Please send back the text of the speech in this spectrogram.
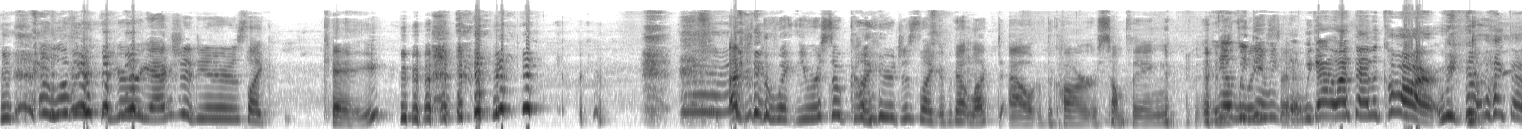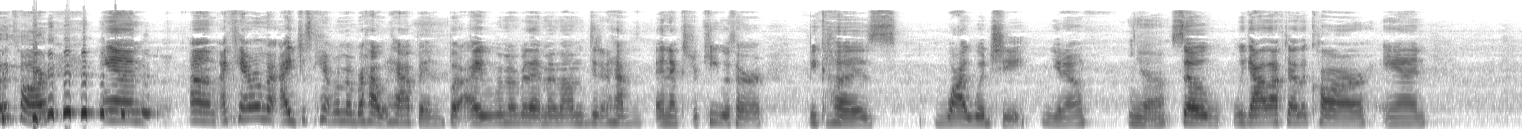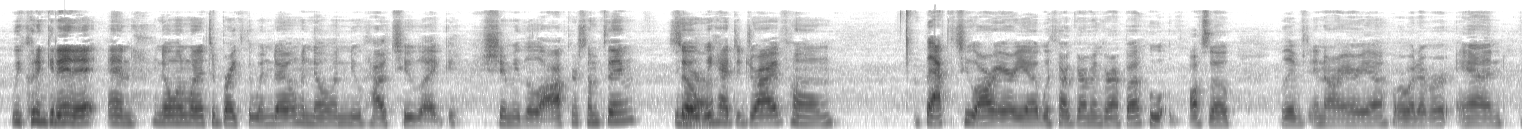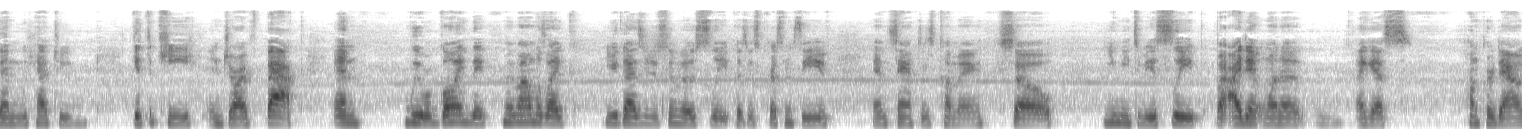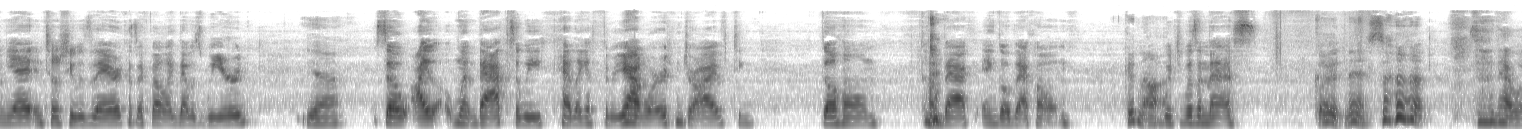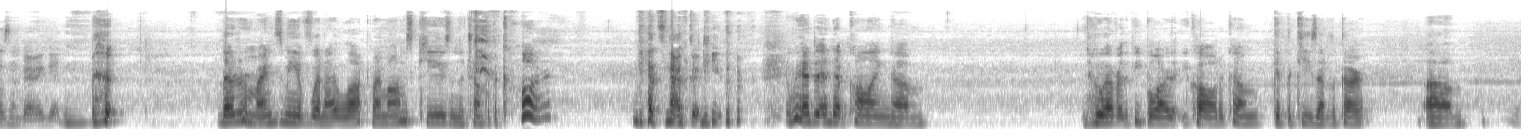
I love your, your reaction. You're just like, okay. I just the way you were so. You were just like, if we got locked out of the car or something. No, we did. We, we got locked out of the car. We got locked out of the car, and um, I can't remember. I just can't remember how it happened. But I remember that my mom didn't have an extra key with her because why would she? You know. yeah, So we got locked out of the car, and we couldn't get in it, and no one wanted to break the window, and no one knew how to like shimmy the lock or something. So Yeah. we had to drive home back to our area with our grandma and grandpa, who also lived in our area or whatever, and then we had to get the key and drive back. And we were going. They, my mom was like, "You guys are just gonna go to sleep because it's Christmas Eve and Santa's coming, so you need to be asleep." But I didn't want to, I guess, hunker down yet until she was there because I felt like that was weird. yeah. So I went back. So we had like a three hour drive to go home, come back, and go back home, Good night. which was a mess. Goodness. so that wasn't very good. that reminds me of when I locked my mom's keys in the trunk of the car. That's not good either. We had to end up calling um, whoever the people are that you call to come get the keys out of the car. Um,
